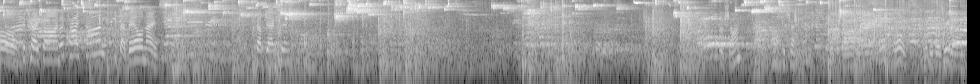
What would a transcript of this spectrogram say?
Oh. Good try, Sean. Good try, Sean. Get that bail, nice. Good job, Jackson. Go, Sean. Oh, good try. Uh, oh, close. Look at those rebounds.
